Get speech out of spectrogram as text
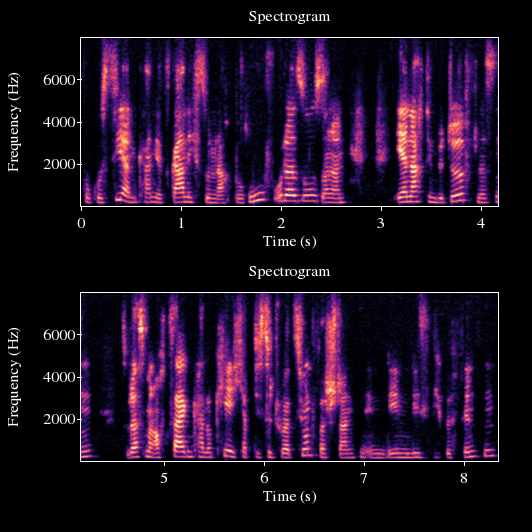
fokussieren kann, jetzt gar nicht so nach Beruf oder so, sondern eher nach den Bedürfnissen, sodass man auch zeigen kann, okay, ich habe die Situation verstanden, in denen die sich befinden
